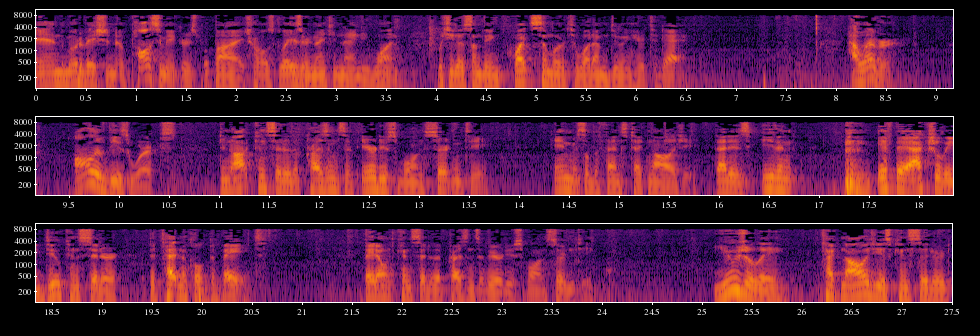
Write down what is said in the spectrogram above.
and The Motivation of Policymakers by Charles Glaser in 1991, which he does something quite similar to what I'm doing here today. However, all of these works do not consider the presence of irreducible uncertainty in missile defense technology. That is, even if they actually do consider the technical debate, they don't consider the presence of irreducible uncertainty. Usually, technology is considered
